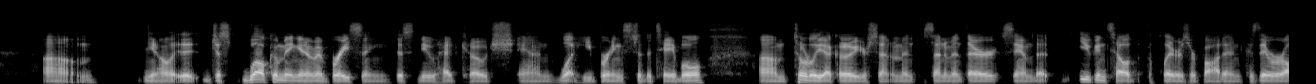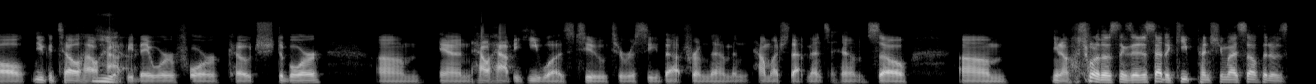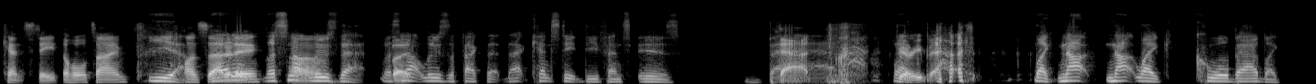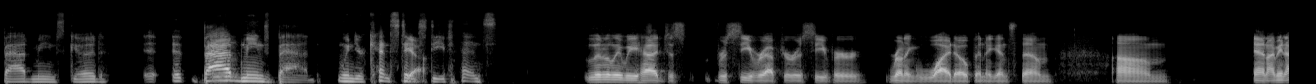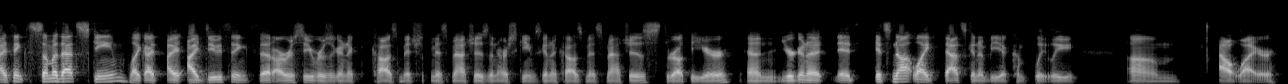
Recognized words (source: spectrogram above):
um, you know it, just welcoming and embracing this new head coach and what he brings to the table. Um, totally echo your sentiment sentiment there, Sam. That you can tell that the players are bought in because they were all. You could tell how Yeah. happy they were for Coach DeBoer, um, and how happy he was too to receive that from them, and how much that meant to him. So, um, you know, it's one of those things. I just had to keep pinching myself that it was Kent State the whole time. Yeah. on that is- Saturday, let's not um, lose that. Let's but- not lose the fact that that Kent State defense is Bad, bad. very bad. like not not like cool bad like bad means good it, it bad Mhm. means bad when you're kent state's defense literally we had just receiver after receiver running wide open against them um and i mean i think some of that scheme like i i, I do think that our receivers are going to cause mis- mismatches and our scheme's going to cause mismatches throughout the year and you're going to it it's not like that's going to be a completely um outlier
